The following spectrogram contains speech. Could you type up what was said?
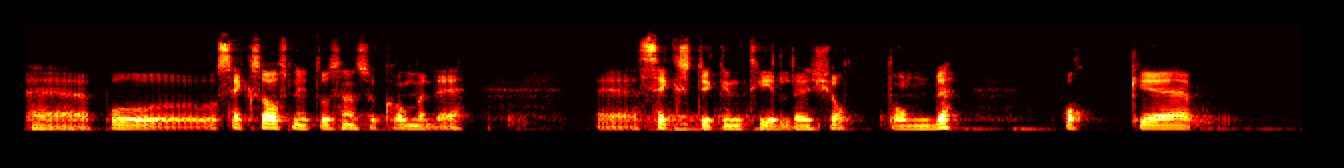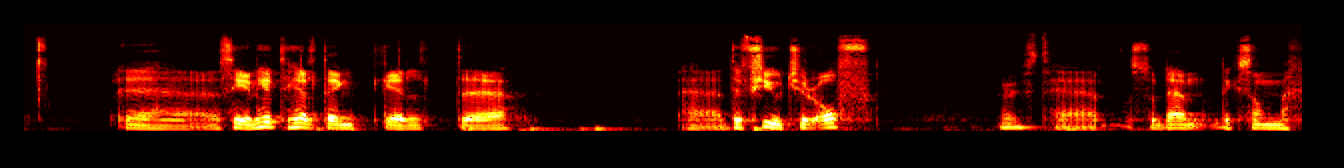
eh, på sex avsnitt och sen så kommer det eh, sex stycken till den 28. Och eh, eh, serien heter helt enkelt eh, eh The Future Off. Ja, just eh, så den liksom...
